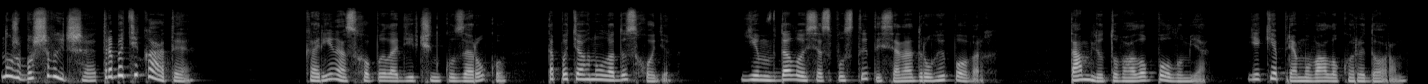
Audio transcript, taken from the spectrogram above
Ну ж бо швидше, треба тікати. Каріна схопила дівчинку за руку та потягнула до сходів. Їм вдалося спуститися на другий поверх. Там лютувало полум'я, яке прямувало коридором.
